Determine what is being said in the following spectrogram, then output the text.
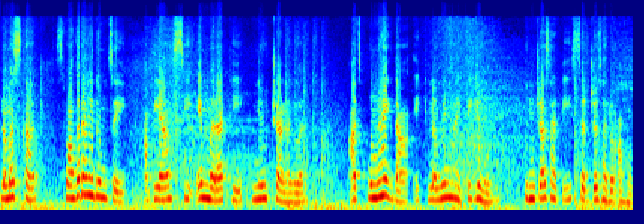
नमस्कार स्वागत आहे तुमचे आपल्या सी एम मराठी न्यूज चॅनलवर. आज पुन्हा एकदा एक नवीन माहिती घेऊन तुमच्यासाठी सज्ज झालो आहोत.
